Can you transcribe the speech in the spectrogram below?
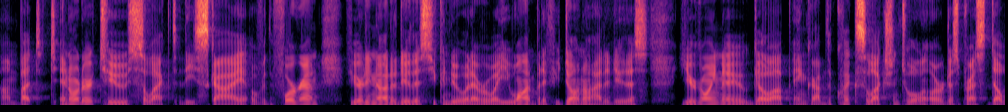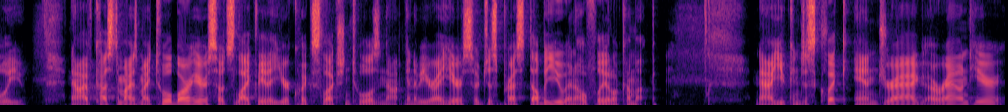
Um, but in order to select the sky over the foreground, if you already know how to do this, you can do it whatever way you want. But if you don't know how to do this, you're going to go up and grab the quick selection tool or just press W. Now I've customized my toolbar here, so it's likely that your quick selection tool is not going to be right here. So just press W and hopefully it'll come up. Now you can just click and drag around here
